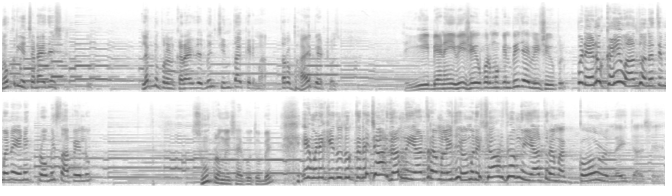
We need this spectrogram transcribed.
નોકરીએ ચડાવી દઈશ. લગ્ન પૂરણ કરાવી દઈશ. બેન, ચિંતા કરી માં તારો ભાઈ બેઠો છે. એ બેન એ વિષય ઉપર મૂકીને બીજા વિષય ઉપર. પણ એનો કઈ વાંધો નથી, મને એને પ્રોમિસ આપેલું. શું પ્રોમિસ આપ્યું તું, બેન? એ મને કીધું તું તને ચારધામની યાત્રામાં લઈ જાય મને ચારધામની યાત્રામાં કોણ લઈ જશે?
